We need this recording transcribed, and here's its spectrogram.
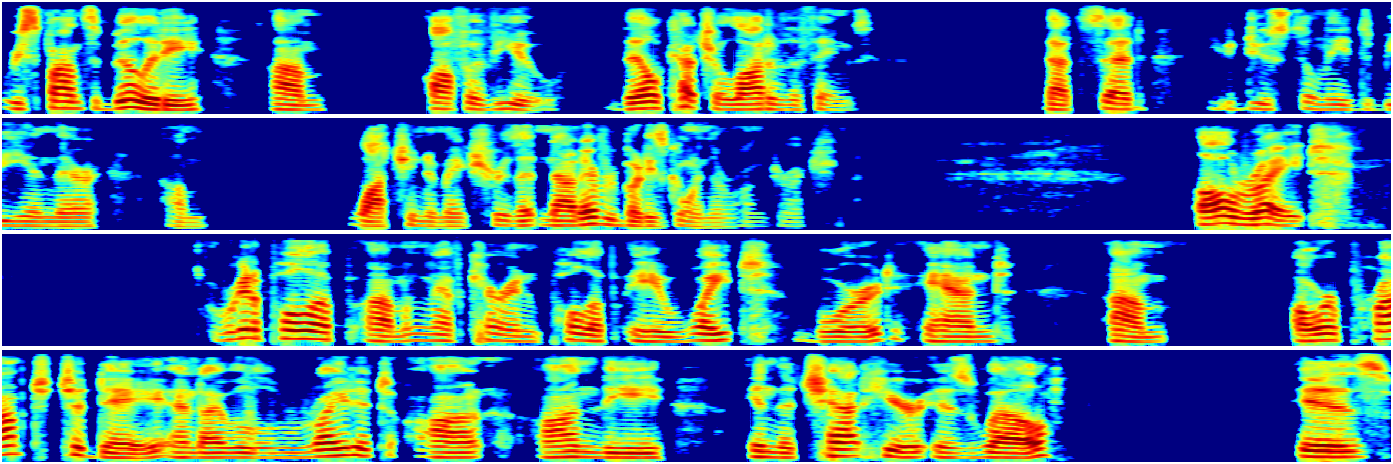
responsibility um, off of you they'll catch a lot of the things. That said, you do still need to be in there um, watching to make sure that not everybody's going the wrong direction. All right. We're going to pull up, um, I'm going to have Karen pull up a whiteboard and um, our prompt today, and I will write it on, on the, in the chat here as well, is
